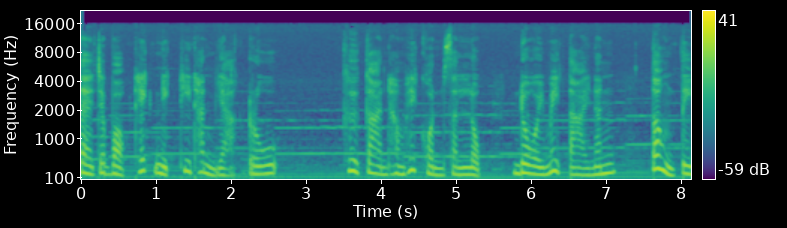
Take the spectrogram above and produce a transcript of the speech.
ต่จะบอกเทคนิคที่ท่านอยากรู้ คือการทำให้คนสลบโดยไม่ตายนั้น ต้องตี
